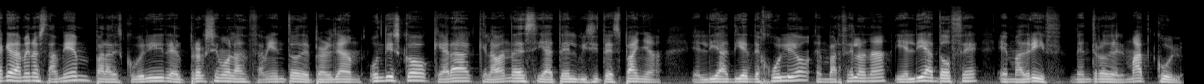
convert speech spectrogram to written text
Ya queda menos también para descubrir el próximo lanzamiento de Pearl Jam, un disco que hará que la banda de Seattle visite España el día 10 de julio en Barcelona y el día 12 en Madrid, dentro del Mad Cool.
